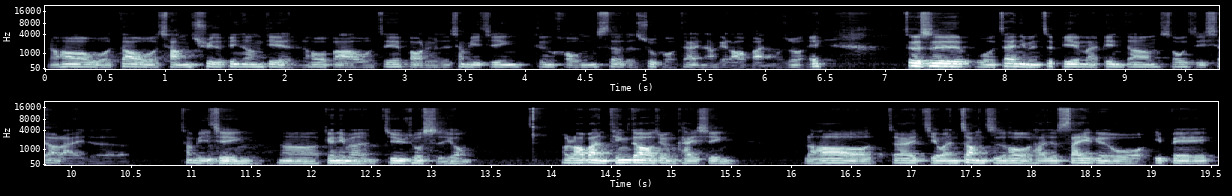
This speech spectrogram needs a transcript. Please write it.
然后我到我常去的便当店，然后把我这些保留的橡皮筋跟红色的束口袋拿给老板，我说：“哎，这是我在你们这边买便当收集下来的橡皮筋，那给你们继续做使用。老板听到就很开心，然后在结完账之后，他就塞给我一杯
